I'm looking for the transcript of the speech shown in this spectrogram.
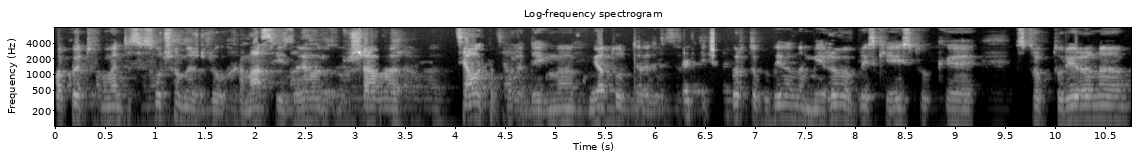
това, което в момента се случва между Хамас и Израел, разрушава цялата парадигма, която от 1994-та година на мира в Близкия изток е структурирана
